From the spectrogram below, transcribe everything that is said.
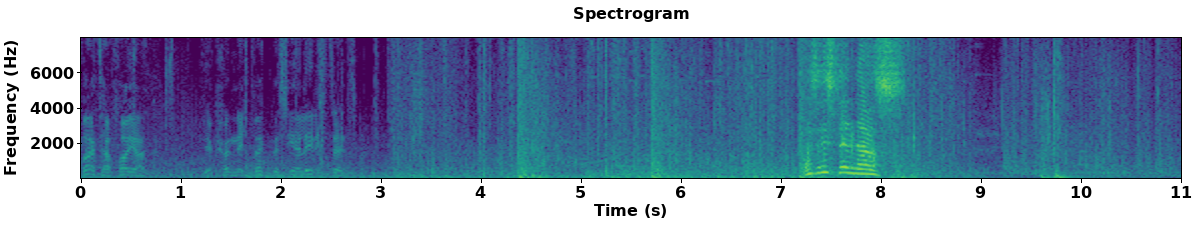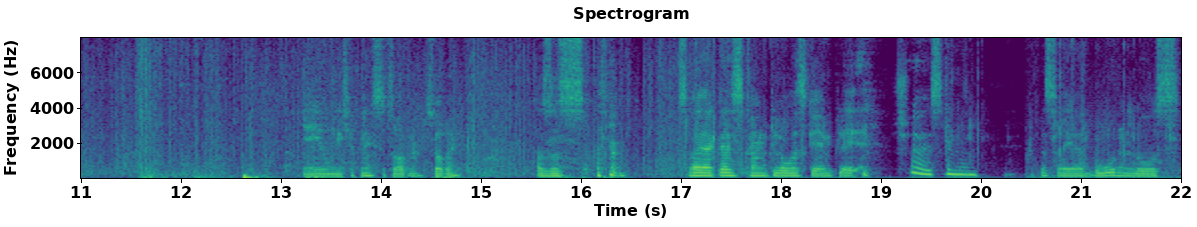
Weiter feuern. Wir können nicht weg, bis sie erledigt sind. Was ist denn das? Ey, Junge, ich hab nichts zu droppen. Sorry. Also, es, es war ja geisteskrank lowes Gameplay. Scheiße, Mann. Das war ja bodenlos.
